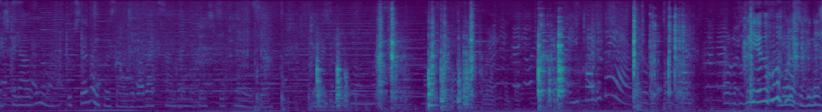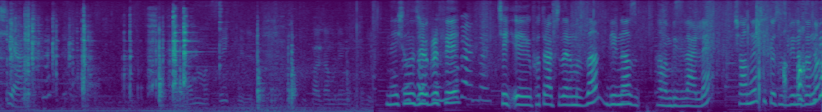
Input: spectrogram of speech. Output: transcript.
Başka lazım mı? Uçları da mı koysan acaba? Belki sandalye gerçi getiremeyiz ya. Bilemedim. Orası güneşi ya. Yani masaya eklenir. Yukarıdan buraya masa gelir. National Geography çek, e, fotoğrafçılarımızdan Birnaz Hanım bizlerle. Şu an ne çekiyorsunuz Birnaz Hanım?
